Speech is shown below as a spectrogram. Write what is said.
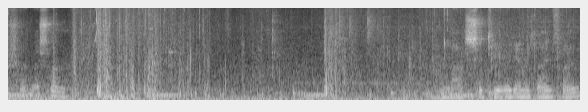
Scheinbar schon. Ah, shit, hier will ich ja nicht reinfallen.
